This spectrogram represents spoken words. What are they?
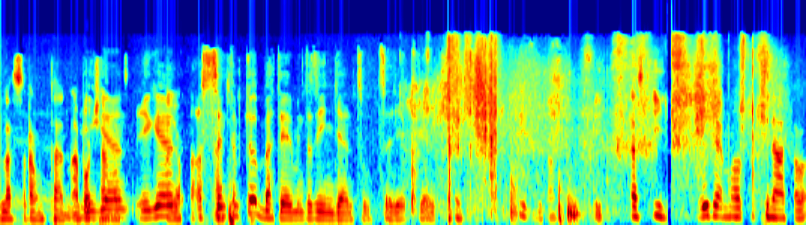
leszarom, tehát már bocsánat. Igen, igen azt szerintem többet ér, mint az ingyen cucc egyébként. Ez így, ugye ma csinálta,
